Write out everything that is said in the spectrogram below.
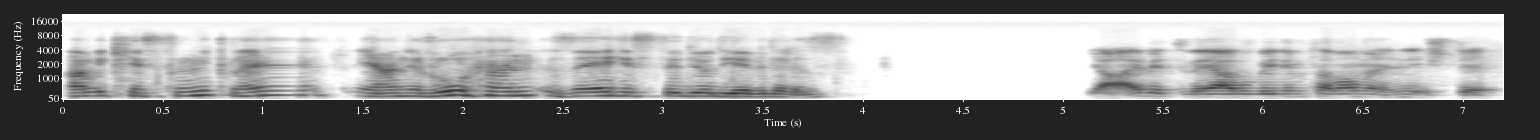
Abi kesinlikle yani ruhen Z hissediyor diyebiliriz. Ya evet veya bu benim tamamen hani işte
